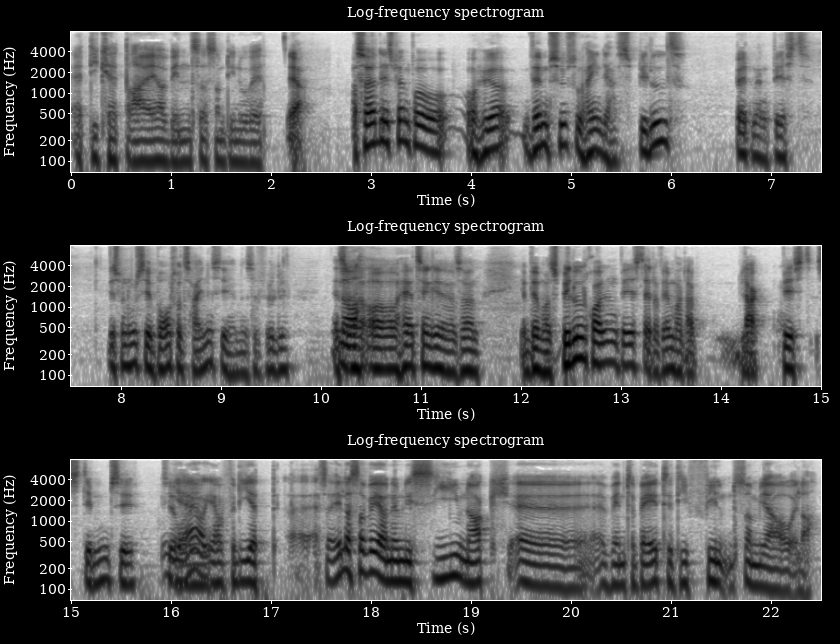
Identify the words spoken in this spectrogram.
at de kan dreje og vende sig, som de nu vil. Ja. Og så er jeg lidt spændt på at høre, hvem synes du har egentlig har spillet Batman bedst? Hvis man nu ser bort fra tegneserierne selvfølgelig. Altså, Nå. og her tænker jeg sådan, jamen, hvem har spillet rollen bedst, eller hvem har lagt, lagt bedst stemme til, til Ja, rollen? ja, fordi at, altså ellers så vil jeg jo nemlig sige nok øh, at vende tilbage til de film, som jeg jo, eller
